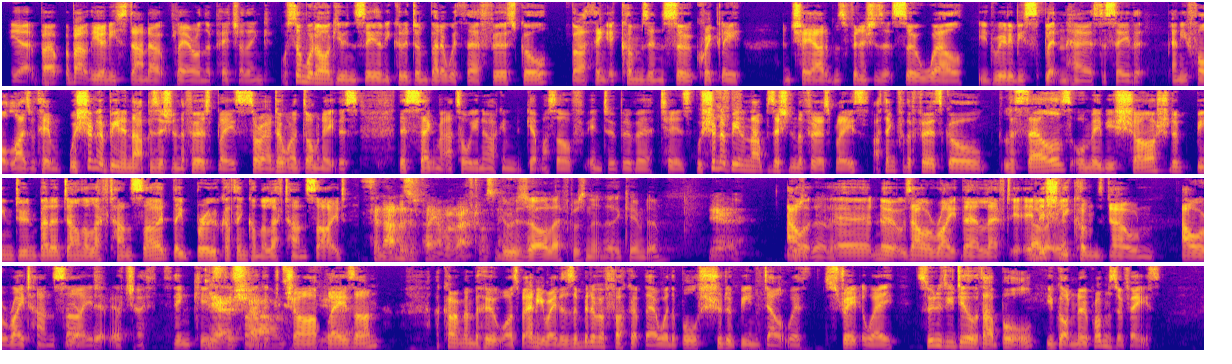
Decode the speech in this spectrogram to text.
Yeah, about about the only standout player on the pitch, I think. Well, some would argue and say that he could have done better with their first goal, but I think it comes in so quickly, and Che Adams finishes it so well. You'd really be splitting hairs to say that any fault lies with him. We shouldn't have been in that position in the first place. Sorry, I don't want to dominate this this segment at all. You know, I can get myself into a bit of a tiz. We shouldn't have been in that position in the first place. I think for the first goal, Lascelles or maybe Schär should have been doing better down the left hand side. They broke, I think, on the left hand side. Fernandez was playing on the left, wasn't It he? was our left, wasn't it, that they came down? Yeah. Our, it uh, no, it was our right, their left. It right, initially yeah. comes down our right hand side, yeah, yeah. which I think is Yeah, the Schär side that Schär yeah. plays on. I can't remember who it was, but anyway, there's a bit of a fuck up there where the ball should have been dealt with straight away. As soon as you deal with that ball, you've got no problems to face.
